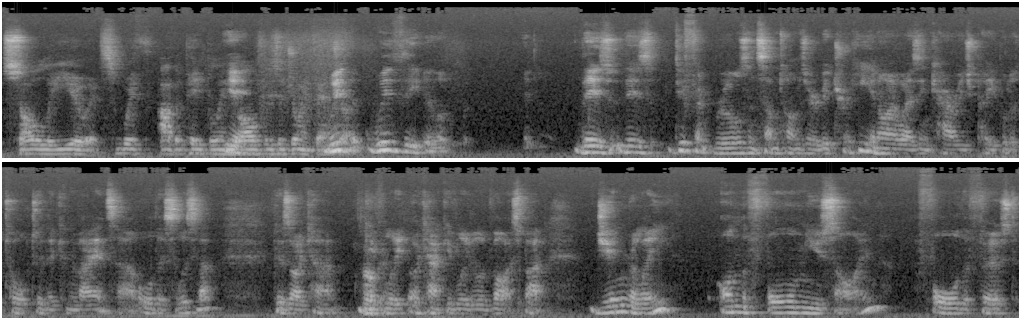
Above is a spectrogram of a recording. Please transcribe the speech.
solely you, it's with other people Yeah. involved as a joint venture? With, with the, look, there's, there's different rules and sometimes they're a bit tricky and I always encourage people to talk to their conveyancer or their solicitor because I can't give, Okay. le- I can't give legal advice, but generally on the form you sign for the first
